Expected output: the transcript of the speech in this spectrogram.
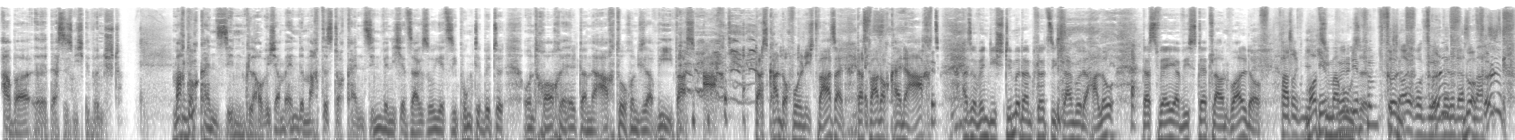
Aber äh, das ist nicht gewünscht. Macht doch keinen Sinn, glaube ich. Am Ende macht es doch keinen Sinn, wenn ich jetzt sage, so jetzt die Punkte bitte und Roche hält dann eine Acht hoch und ich sage, wie, was, Acht? Das kann doch wohl nicht wahr sein. Das war doch keine Acht. Also wenn die Stimme dann plötzlich sagen würde, hallo, das wäre ja wie Stettler und Waldorf. Patrick, Mozzi ich würde dir 50 fünf, Euro geben, fünf, wenn du das nur machst. Fünf?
